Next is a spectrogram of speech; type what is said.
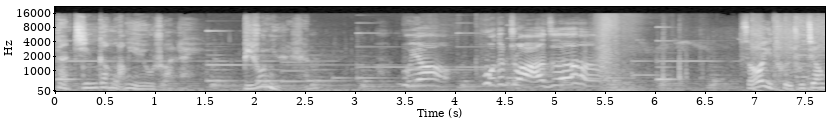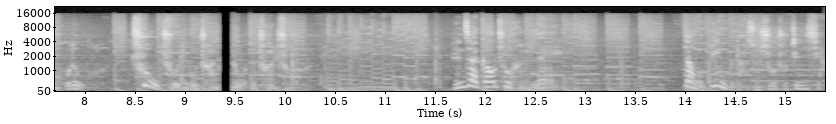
但金刚狼也有软肋，比如女人。不要我的爪子！早已退出江湖的我，处处流传着我的传说。人在高处很累，但我并不打算说出真相，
